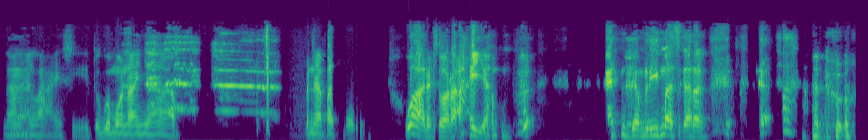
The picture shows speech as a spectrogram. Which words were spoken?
nah Hmm. lain-lain sih itu gue mau nanya pendapat dari wah ada suara ayam kan jam 5 sekarang Aduh,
